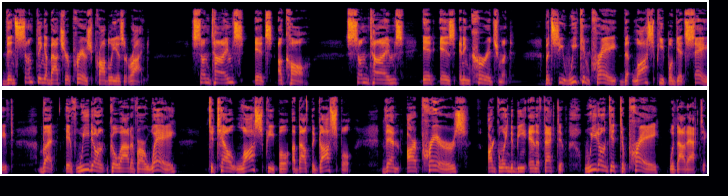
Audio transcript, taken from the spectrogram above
then something about your prayers probably isn't right. Sometimes it's a call. Sometimes it is an encouragement. But see, we can pray that lost people get saved, but if we don't go out of our way to tell lost people about the gospel, then our prayers are going to be ineffective. We don't get to pray without acting.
